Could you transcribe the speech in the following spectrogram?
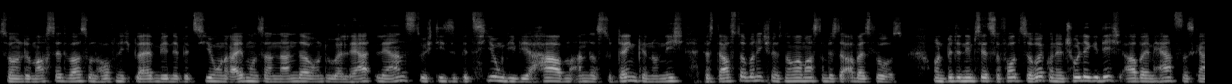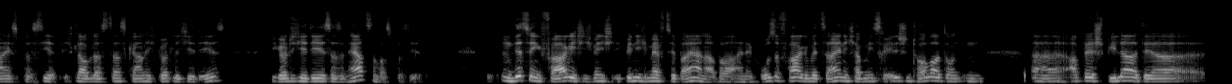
sondern du machst etwas und hoffentlich bleiben wir in der Beziehung und reiben uns aneinander und du lernst durch diese Beziehung, die wir haben, anders zu denken und nicht, das darfst du aber nicht, wenn du es nochmal machst, dann bist du arbeitslos. Und bitte nimm es jetzt sofort zurück und entschuldige dich, aber im Herzen ist gar nichts passiert. Ich glaube, dass das gar nicht göttliche Idee ist. Die göttliche Idee ist, dass im Herzen was passiert. Und deswegen frage ich, ich, ich, bin nicht im FC Bayern, aber eine große Frage wird sein, ich habe einen israelischen Torwart und einen äh, Abwehrspieler, der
